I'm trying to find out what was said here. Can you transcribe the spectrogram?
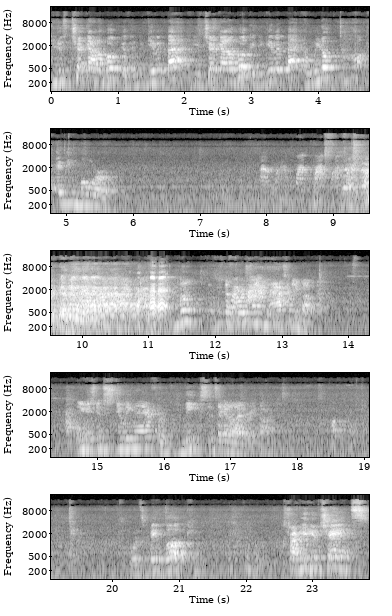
you just check out a book and then you give it back. You check out a book and you give it back, and we don't talk anymore. You know, this is the first time you asked me about that. And you've just been stewing there for weeks since I got a library card. Well, it's a big book. Let's try to give you a chance.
